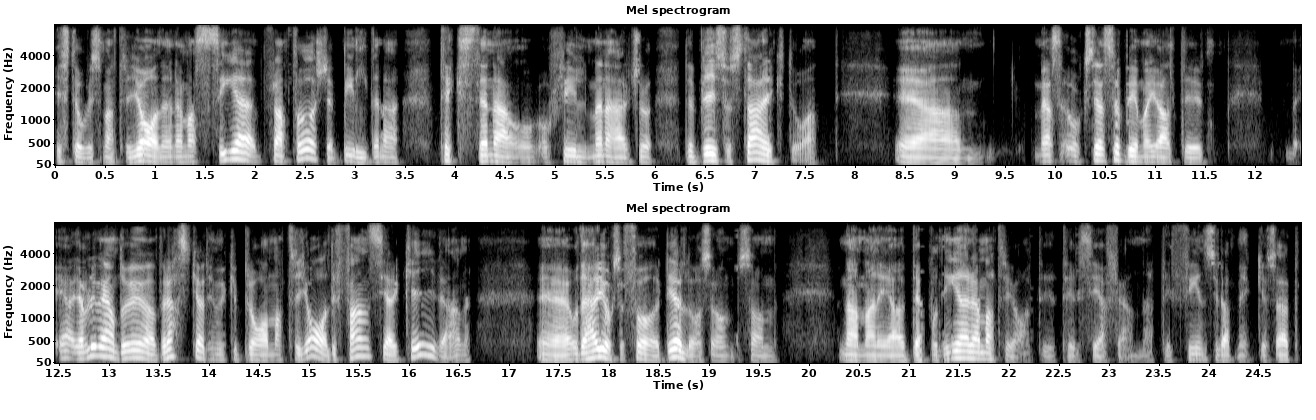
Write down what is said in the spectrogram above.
historiskt material. När man ser framför sig bilderna, texterna och, och filmerna här så det blir så starkt då. Eh, men också så blir man ju alltid jag blev ändå överraskad hur mycket bra material det fanns i arkiven. Eh, och det här är ju också fördel då som, som när man är deponerar material till, till CFN, att det finns ju rätt mycket så att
